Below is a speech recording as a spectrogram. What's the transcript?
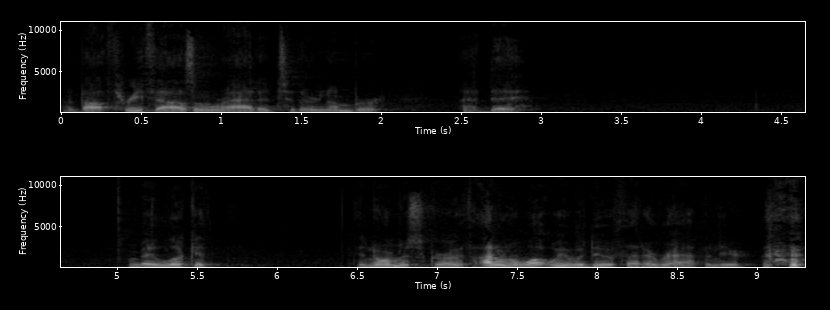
and about 3,000 were added to their number that day. Anybody look at the enormous growth? I don't know what we would do if that ever happened here.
